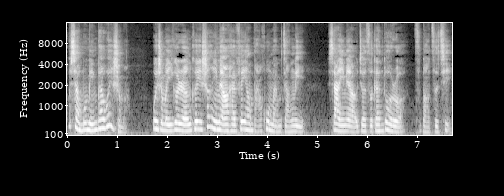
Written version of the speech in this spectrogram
我想不明白为什么，为什么一个人可以上一秒还飞扬跋扈、蛮不讲理，下一秒就自甘堕落、自暴自弃？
